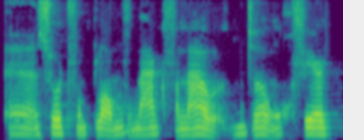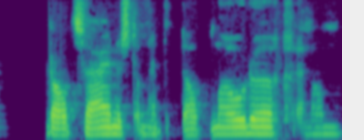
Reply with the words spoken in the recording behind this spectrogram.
een soort van plan van maken van, nou, het moet wel ongeveer dat zijn, dus dan heb ik dat nodig. En dan...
